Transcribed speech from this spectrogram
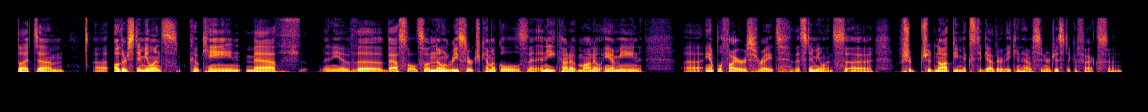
but um, uh, other stimulants, cocaine, meth, any of the bath salts, unknown research chemicals, any kind of monoamine uh, amplifiers, right? The stimulants uh, should should not be mixed together. They can have synergistic effects and.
